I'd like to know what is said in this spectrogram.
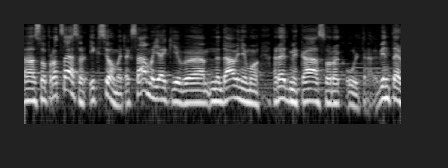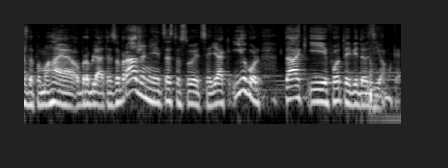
е, сопроцесор X7, так само, як і в е, недавньому Redmi K40 Ultra. Він теж допомагає обробляти зображення, і це стосується як ігор, так і фото і відеозйомки.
